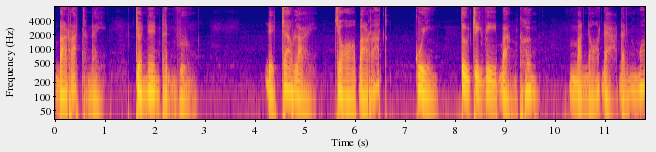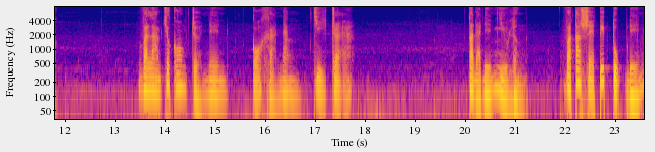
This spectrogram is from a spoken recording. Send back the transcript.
barat này trở nên thịnh vượng, để trao lại cho barat quyền tự trị vì bản thân mà nó đã đánh mất và làm cho con trở nên có khả năng chi trả ta đã đến nhiều lần, và ta sẽ tiếp tục đến.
